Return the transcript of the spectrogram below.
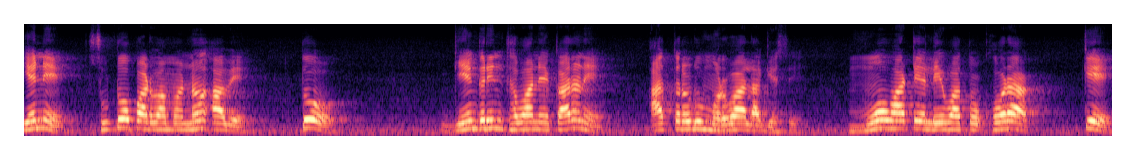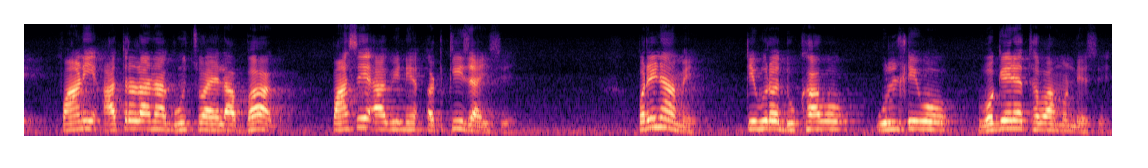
એને છૂટો પાડવામાં ન આવે તો ગેંગ્રીન થવાને કારણે આંતરડું મરવા લાગે છે. મોં વાટે લેવાતો ખોરાક કે પાણી આંતરડાના ગૂંચવાયેલા ભાગ પાસે આવીને અટકી જાય છે. પરિણામે તીવ્ર દુખાવો, ઉલટીઓ વગેરે થવા માંડે છે.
